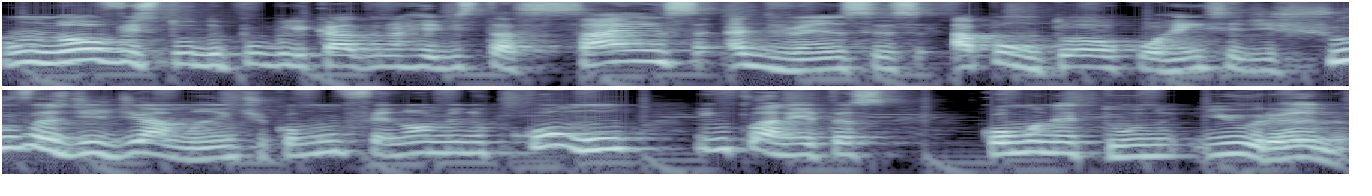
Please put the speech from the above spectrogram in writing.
Um novo estudo publicado na revista Science Advances apontou a ocorrência de chuvas de diamante como um fenômeno comum em planetas como Netuno e Urano.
